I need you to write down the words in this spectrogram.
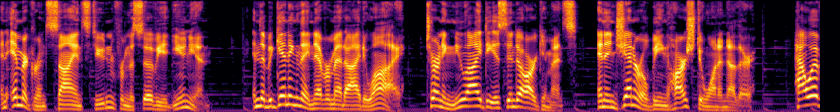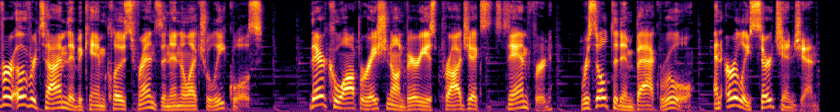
an immigrant science student from the Soviet Union. In the beginning, they never met eye to eye, turning new ideas into arguments, and in general being harsh to one another. However, over time, they became close friends and intellectual equals. Their cooperation on various projects at Stanford resulted in BackRub, an early search engine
